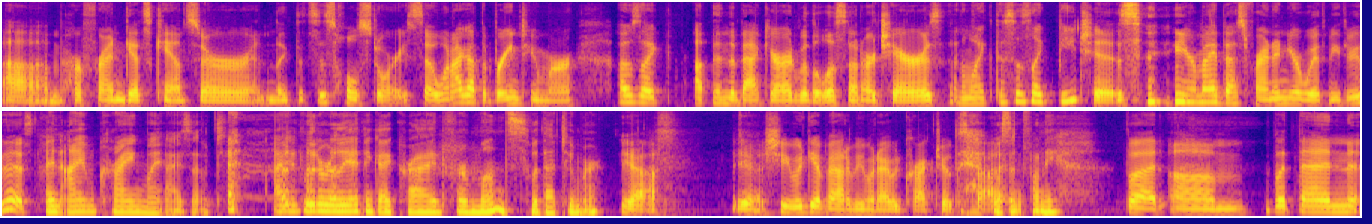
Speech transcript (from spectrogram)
um, her friend gets cancer, and like it's this whole story. So when I got the brain tumor, I was like up in the backyard with Alyssa on our chairs, and I'm like, "This is like Beaches. you're my best friend, and you're with me through this." And I am crying my eyes out. I literally, I think I cried for months with that tumor. Yeah, yeah. She would get mad at me when I would crack jokes about it. wasn't funny. but um but then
